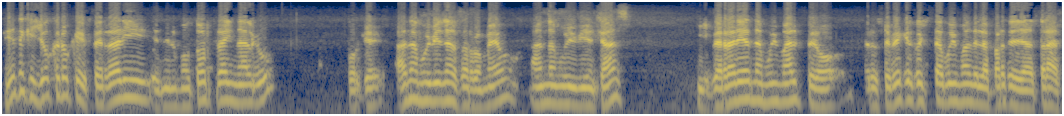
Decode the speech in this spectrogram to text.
Fíjate que yo creo que Ferrari en el motor traen algo, porque anda muy bien Alfa Romeo, anda muy bien Haas, y Ferrari anda muy mal, pero, pero se ve que el coche está muy mal de la parte de atrás.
